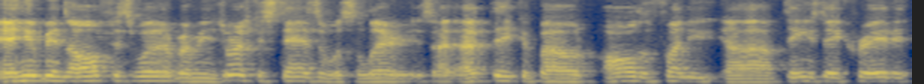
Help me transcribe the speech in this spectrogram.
and he'll be in the office, whatever. I mean, George Costanza was hilarious. I, I think about all the funny uh, things they created.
